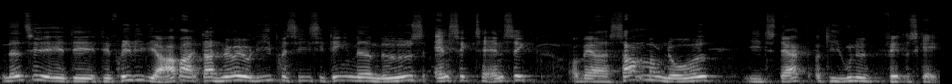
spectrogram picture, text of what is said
med til det, det frivillige arbejde, der hører jo lige præcis ideen med at mødes ansigt til ansigt og være sammen om noget i et stærkt og givende fællesskab.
